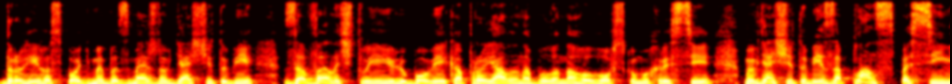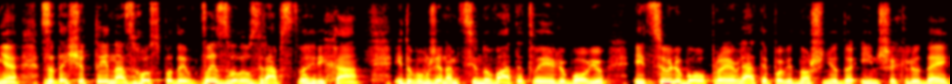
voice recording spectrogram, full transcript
Дорогий Господь, ми безмежно вдячні Тобі за велич Твоєї любові, яка проявлена була на Голговському хресті. Ми вдячні Тобі за план спасіння, за те, що Ти нас, Господи, визволив з рабства гріха і допоможи нам цінувати Твоєю любов'ю і цю любов проявляти по відношенню до інших людей,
